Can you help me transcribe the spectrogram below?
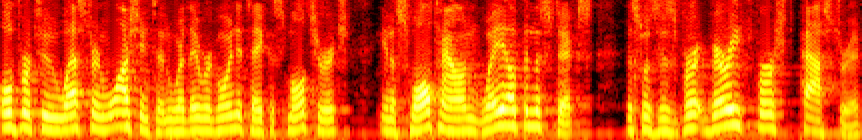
over to western Washington where they were going to take a small church in a small town way up in the sticks. This was his very first pastorate.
